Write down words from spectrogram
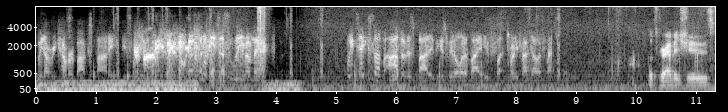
we don't recover Buck's body before we, we just leave him there. We take stuff off of his body because we don't want to buy a new twenty-five dollar flash. Let's grab his shoes.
